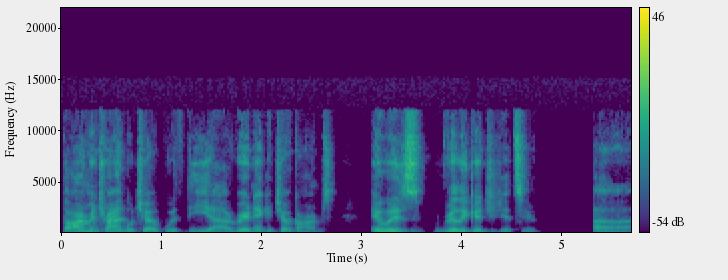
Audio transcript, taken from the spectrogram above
the arm and triangle choke with the uh, rear naked choke arms it was really good jiu-jitsu uh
